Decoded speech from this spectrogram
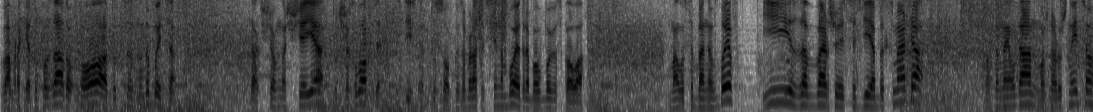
Вам ракету позаду. О, тут це знадобиться. Так, що в нас ще є? Тут ще хлопці здійснюють тусовку. Забрати всі набої треба обов'язково. Мало себе не вбив. І завершується дія безсмертя. Можна нейлган, можна рушницю.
